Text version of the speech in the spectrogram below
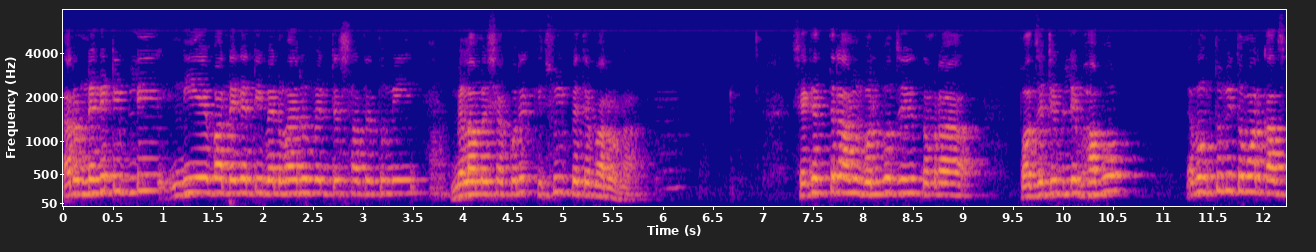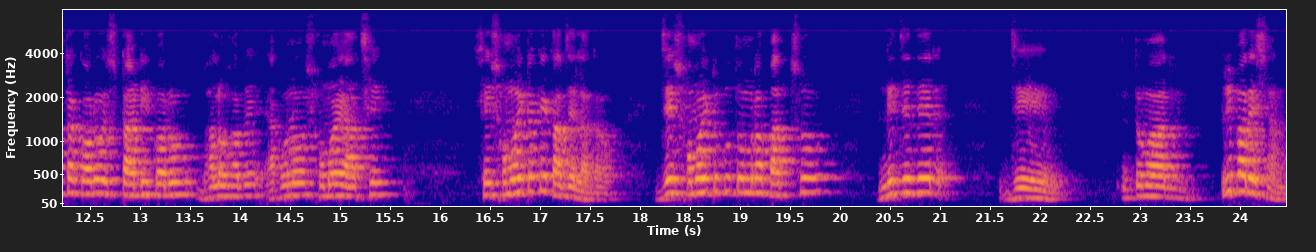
কারণ নেগেটিভলি নিয়ে বা নেগেটিভ এনভায়রনমেন্টের সাথে তুমি মেলামেশা করে কিছুই পেতে পারো না। সেক্ষেত্রে আমি বলব যে, তোমরা পজিটিভলি ভাবো এবং তুমি তোমার কাজটা করো স্টাডি করো ভালোভাবে। এখনও সময় আছে। সেই সময়টাকে কাজে লাগাও। যে সময়টুকু তোমরা পাচ্ছ, নিজেদের যে তোমার প্রিপারেশন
